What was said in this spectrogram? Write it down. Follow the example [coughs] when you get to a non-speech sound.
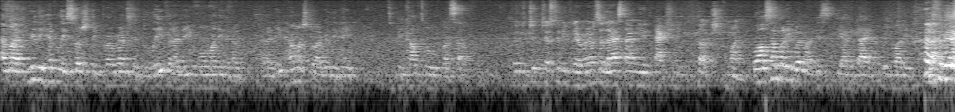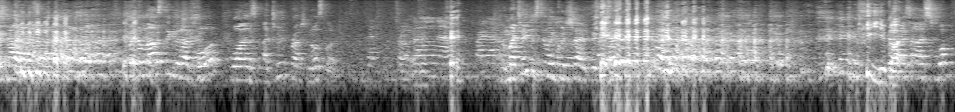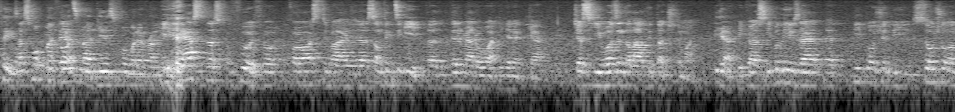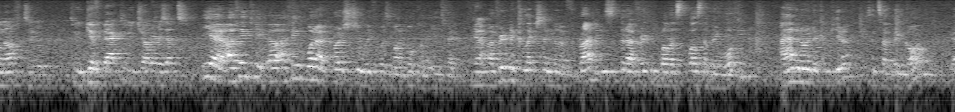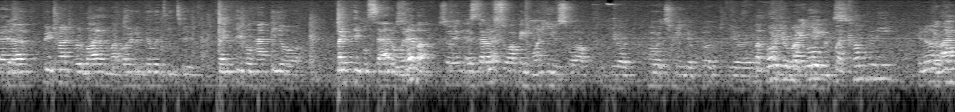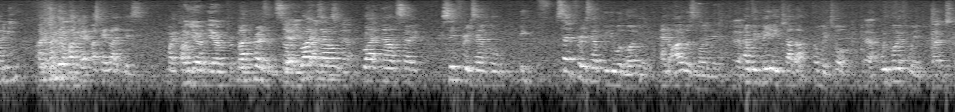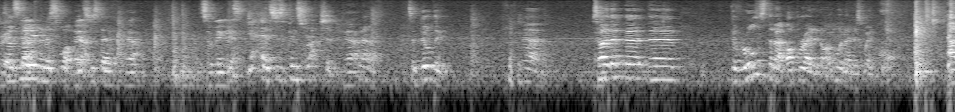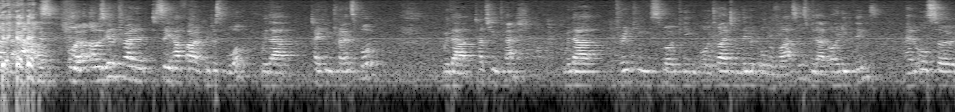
am I really heavily socially programmed to believe that I need more money than I, than I need? How much do I really need to be comfortable with myself? So ju- just to be clear, when was the last time you actually touched money? Well, somebody with money this the other day with money. [laughs] Just to be a [laughs] but the last thing that I bought was a toothbrush in Oslo. And my teeth are still in good shape. [laughs] you got I, I swap things. I swap my thoughts and ideas for whatever I He, need. he asked us for food, for, for us to buy uh, something to eat. Uh, didn't matter what, he didn't care. Just he wasn't allowed to touch the money. Yeah. Because he believes that, that people should be social enough to, to give back to each other. Is that? Yeah, I think uh, I think what I approached you with was my book on the internet. Yeah. I've written a collection of writings that I've written whilst, whilst I've been walking. I haven't owned a computer since I've been gone, and I've been trying to rely on my own ability to make people happy or make people sad or whatever. So in, instead of swapping money, you swap your poetry, your book, your, My poetry, your my writings, book, my company, you know. your I- company. I, I mean, okay, okay, like this. My Oh, company. your your my presence. So Yeah, right presence, now, yeah. right now, say, see for example, say for example you were lonely and I was lonely, Yeah. and we meet each other and we talk. Yeah, We both win. that's great. So it's not even a swap. It's just a. Yeah. It's a win-win. It's, yeah, it's just construction. Yeah. It's a building. [laughs] yeah. So the, the the the rules that I operated on when I just went out of the house. [laughs] I was going to try to, see how far I could just walk without taking transport, without touching cash, without drinking, smoking, or trying to limit all the vices, without owning things, and also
